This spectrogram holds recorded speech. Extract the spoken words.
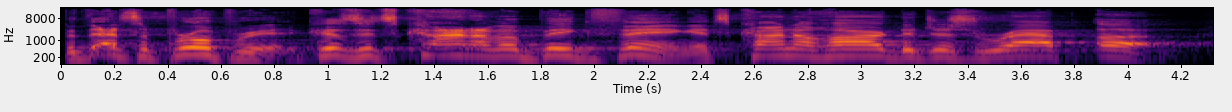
but that's appropriate because it's kind of a big thing. It's kind of hard to just wrap up.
